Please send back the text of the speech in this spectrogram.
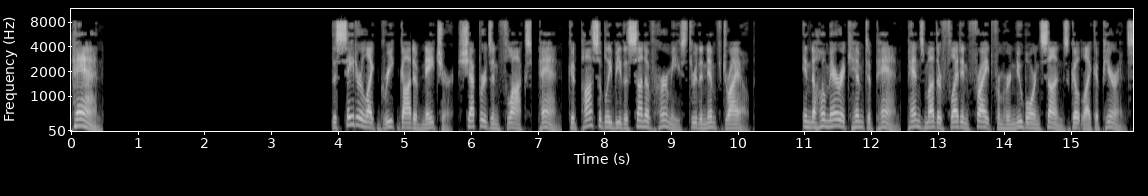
Pan The satyr-like Greek god of nature, shepherds and flocks, Pan, could possibly be the son of Hermes through the nymph Dryope. In the Homeric hymn to Pan, Pan's mother fled in fright from her newborn son's goat-like appearance.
